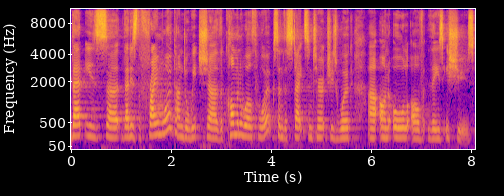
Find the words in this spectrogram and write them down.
that is, uh, that is the framework under which uh, the Commonwealth works and the states and territories work uh, on all of these issues.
